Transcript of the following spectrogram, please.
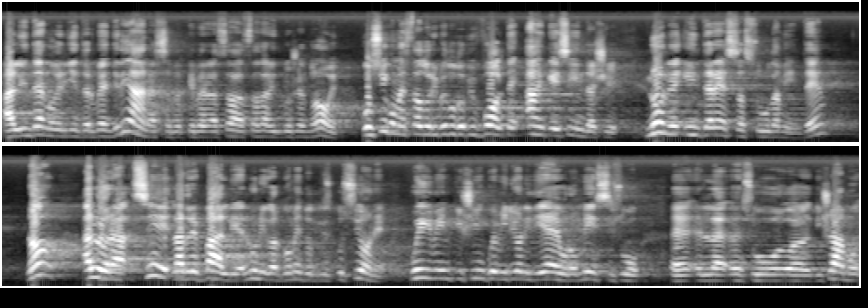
all'interno degli interventi di ANAS, perché per la strada statale 209, così come è stato ripetuto più volte anche ai sindaci, non interessa assolutamente, no? Allora, se la Tre Valli è l'unico argomento di discussione, quei 25 milioni di euro messi su eh, eh, eh, diciamo,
